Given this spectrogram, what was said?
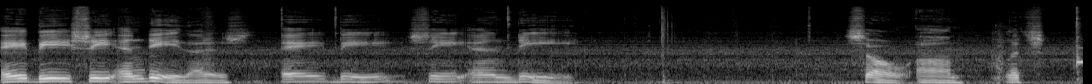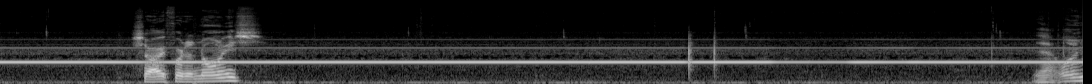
A, B, C, and D, that is A, B, C, and D. So, um, let's, sorry for the noise. That one.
